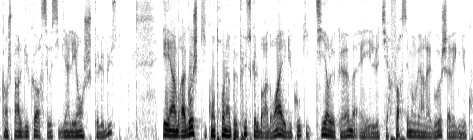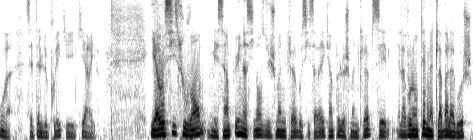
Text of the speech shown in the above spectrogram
quand je parle du corps, c'est aussi bien les hanches que le buste, et un bras gauche qui contrôle un peu plus que le bras droit et du coup qui tire le club et il le tire forcément vers la gauche avec du coup euh, cette aile de poulet qui, arrive. Il y a aussi souvent, mais c'est un peu une incidence du chemin de club aussi, ça va avec un peu le chemin de club, c'est la volonté de mettre la balle à gauche.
